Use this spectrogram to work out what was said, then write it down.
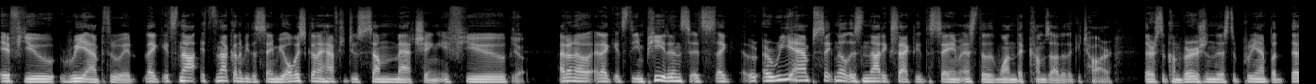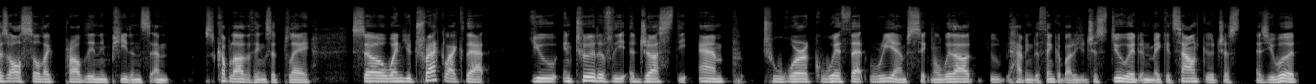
if you reamp through it. Like it's not it's not going to be the same. You're always going to have to do some matching. If you Yeah. I don't know, like it's the impedance. It's like a a reamp signal is not exactly the same as the one that comes out of the guitar. There's the conversion, there's the preamp, but there's also like probably an impedance and a couple other things at play. So when you track like that, you intuitively adjust the amp to work with that reamp signal without you having to think about it. You just do it and make it sound good just as you would.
